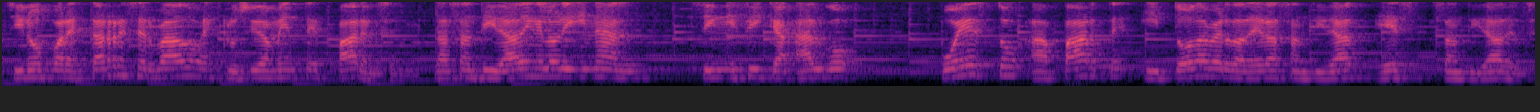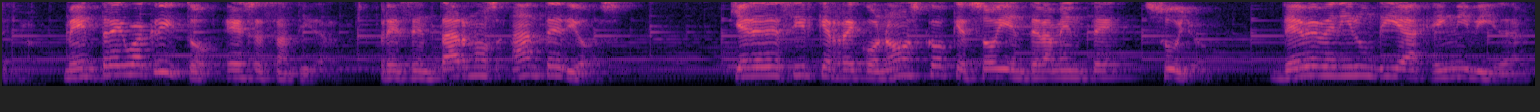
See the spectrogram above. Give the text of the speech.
sino para estar reservado exclusivamente para el Señor. La santidad en el original significa algo puesto aparte y toda verdadera santidad es santidad del Señor. Me entrego a Cristo, eso es santidad. Presentarnos ante Dios quiere decir que reconozco que soy enteramente suyo. Debe venir un día en mi vida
